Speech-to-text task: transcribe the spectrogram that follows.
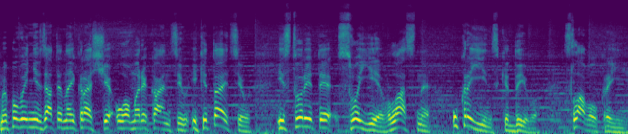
Ми повинні взяти найкраще у американців і китайців і створити своє власне українське диво. Слава Україні!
